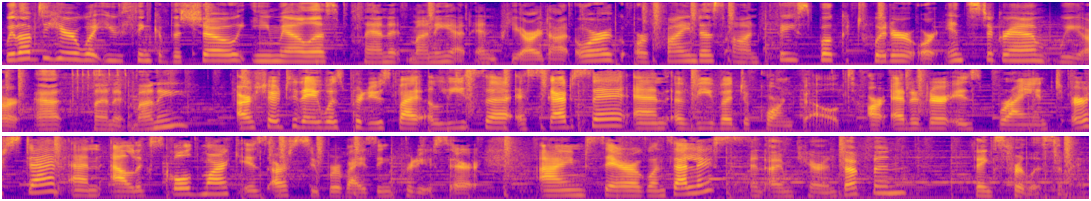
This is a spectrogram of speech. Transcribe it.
We love to hear what you think of the show. Email us planetmoney at npr.org or find us on Facebook, Twitter, or Instagram. We are at Planet Money. Our show today was produced by Elisa Escarce and Aviva de Kornfeld. Our editor is Bryant Urstadt, and Alex Goldmark is our supervising producer. I'm Sarah Gonzalez. And I'm Karen Duffin. Thanks for listening.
